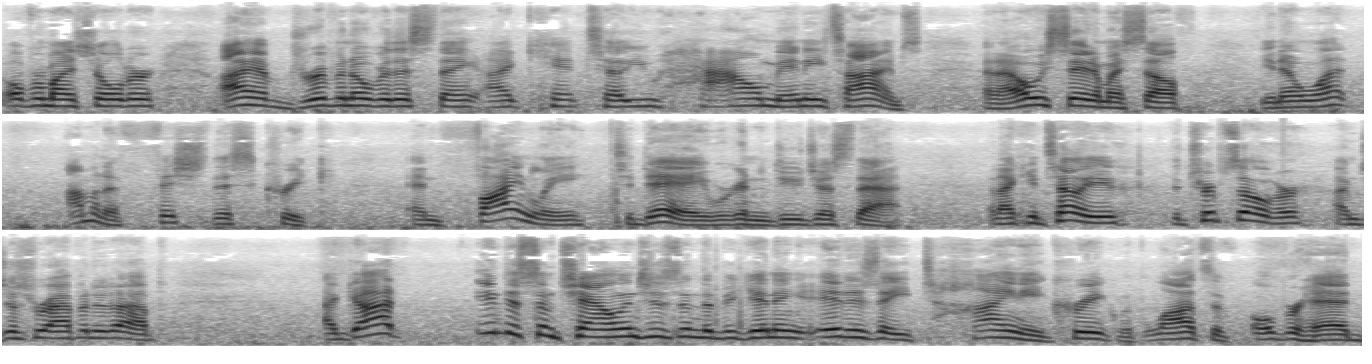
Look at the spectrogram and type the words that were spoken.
over my shoulder, I have driven over this thing, I can't tell you how many times. And I always say to myself, you know what? I'm gonna fish this creek. And finally, today, we're gonna do just that. And I can tell you, the trip's over. I'm just wrapping it up. I got into some challenges in the beginning. It is a tiny creek with lots of overhead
